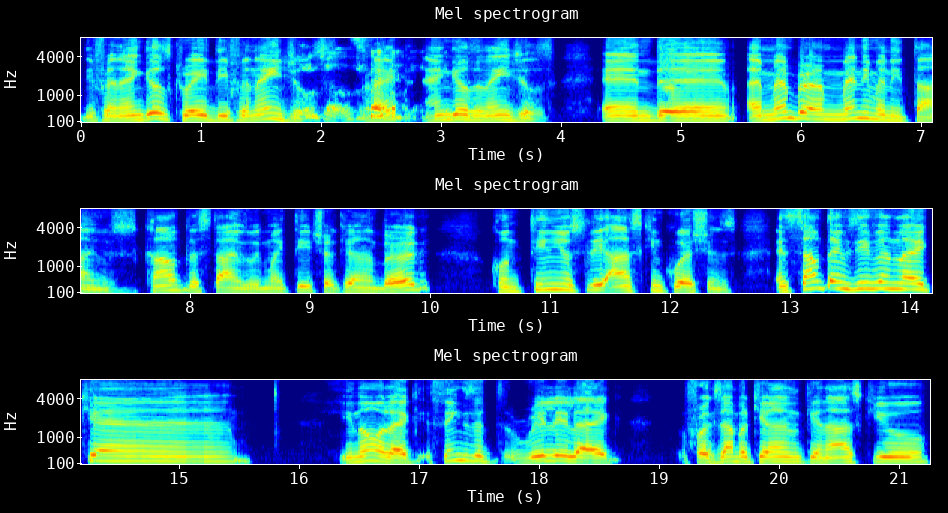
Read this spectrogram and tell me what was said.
Different angles create different angels, angels. right? Angels and angels. And uh, i remember many many times countless times with my teacher karen berg continuously asking questions. And sometimes even like uh, you know like things that really like for example karen can ask you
